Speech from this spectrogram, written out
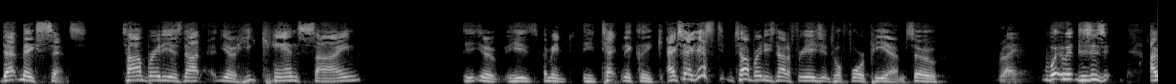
That makes sense. Tom Brady is not, you know, he can sign. You know, he's, I mean, he technically, actually, I guess Tom Brady's not a free agent until 4 p.m. So Right. Wait, wait, this is, I,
